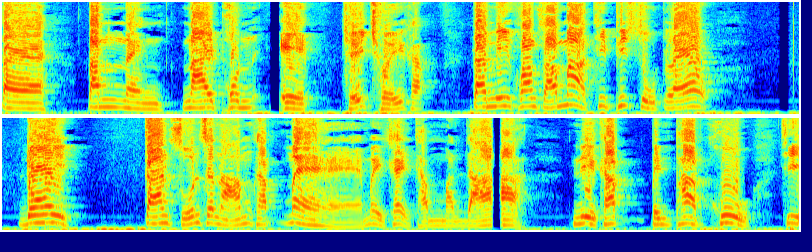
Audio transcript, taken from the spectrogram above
แต่ตำแหน่งนายพลเอกเฉยๆครับ แต่มีความสามารถที่พิสูจน์แล้ว โดยการสวนสนามครับแหม่ไม่ใช่ธรรมดา นี่ครับเป็นภาพคู่ที่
